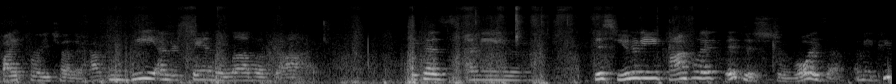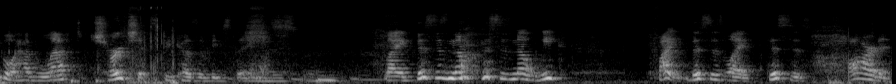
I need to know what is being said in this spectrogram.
fight for each other? How can we understand the love of God? Because I mean, disunity, conflict, it destroys us. I mean, people have left churches because of these things. Like this is no this is no weak fight. This is like this is hard and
